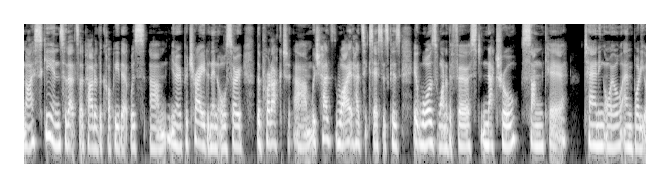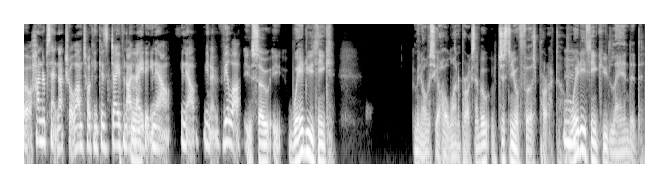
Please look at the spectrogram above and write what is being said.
Nice skin, so that's a part of the copy that was, um, you know, portrayed, and then also the product, um, which had why it had success is because it was one of the first natural sun care tanning oil and body oil, 100% natural. I'm talking because Dave and I Mm. made it in our in our you know villa. So, where do you think? I mean, obviously, a whole line of products now, but just in your first product, Mm. where do you think you landed?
